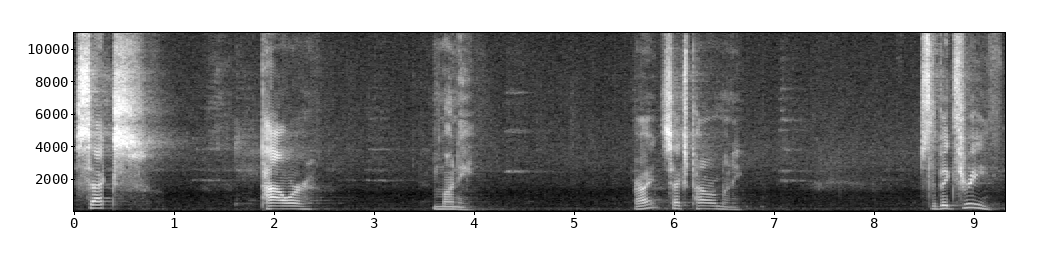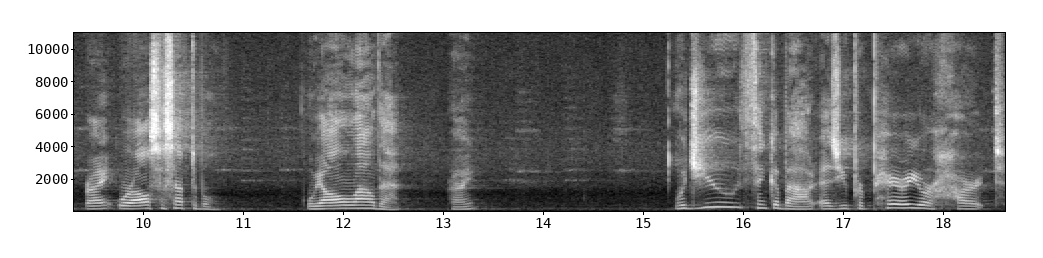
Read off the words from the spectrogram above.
sex, power, money. Right? Sex, power, money. It's the big three, right? We're all susceptible. We all allow that, right? Would you think about as you prepare your heart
